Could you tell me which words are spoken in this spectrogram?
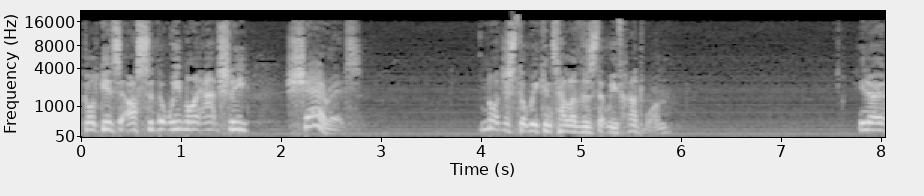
God gives it us so that we might actually share it. Not just that we can tell others that we've had one. You know,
